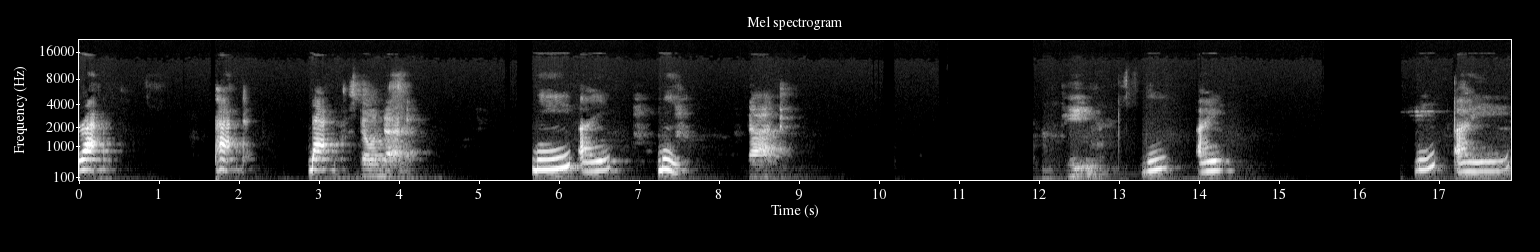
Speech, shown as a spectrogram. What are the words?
Rat. Pat. Dat. Spell that. D A D. That. D. D A D A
